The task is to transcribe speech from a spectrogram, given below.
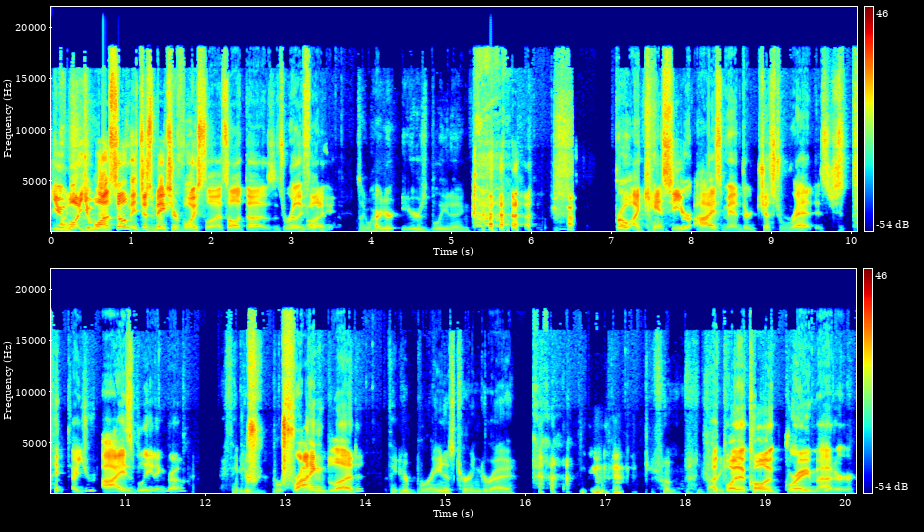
You want you want some? It just makes your voice low. That's all it does. It's really funny. It's like, why are your ears bleeding? bro, I can't see your eyes, man. They're just red. It's just like, are your eyes bleeding, bro? I think your br- Crying blood. I think your brain is turning gray. From That's why they call it gray matter.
